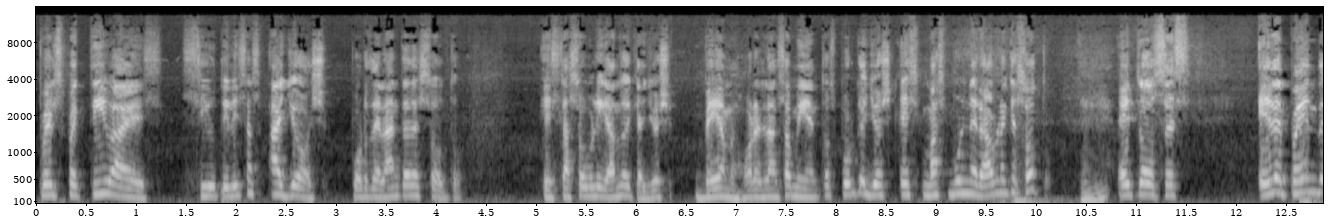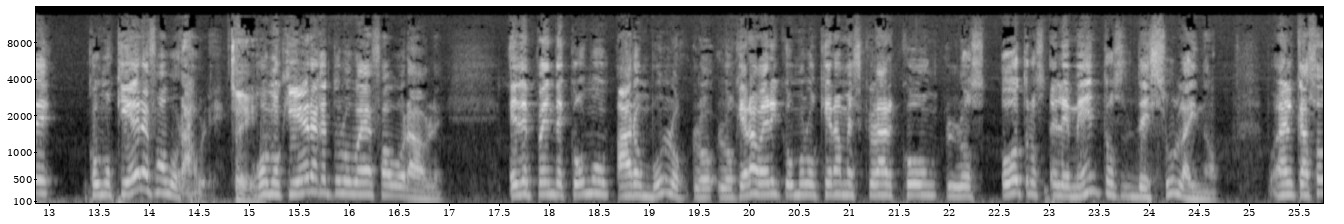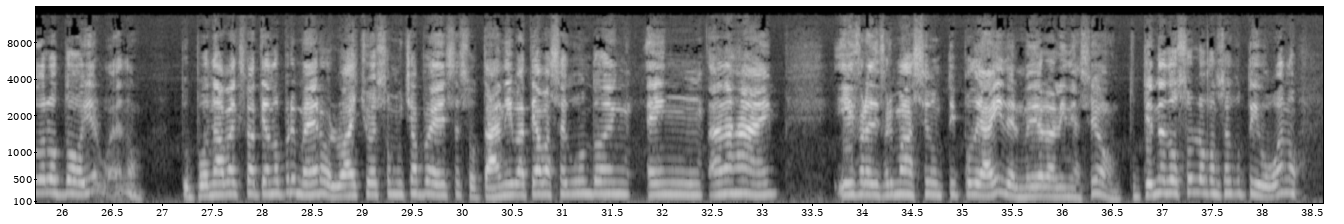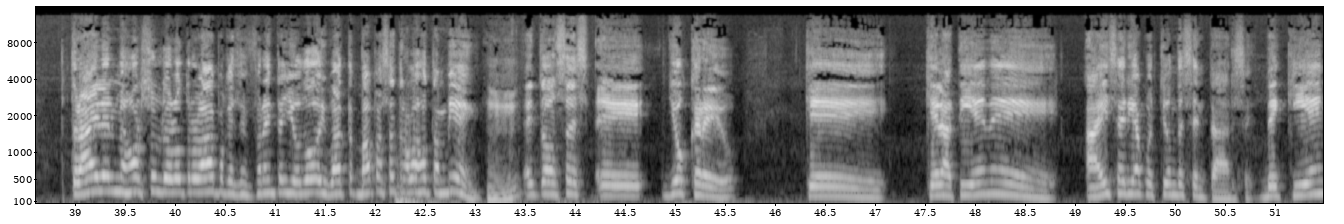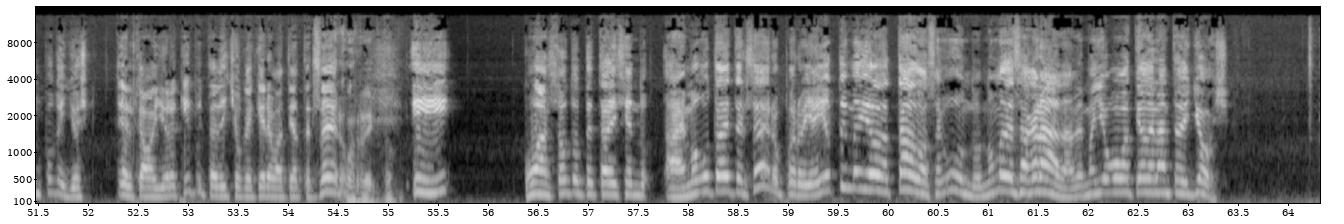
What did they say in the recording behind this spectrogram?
perspectiva es: si utilizas a Josh por delante de Soto, estás obligando a que a Josh vea mejores lanzamientos, porque Josh es más vulnerable que Soto. Entonces, él depende como quiera es favorable. Como quiera que tú lo veas favorable. Es depende cómo Aaron Boone lo, quiera ver y cómo lo quiera mezclar con los otros elementos de su lineup. Pues en el caso de los Dodgers, bueno, tú pones a Bex bateando primero, él lo ha hecho eso muchas veces. Otani bateaba segundo en, en Anaheim y Freddy Freeman ha sido un tipo de ahí, del medio de la alineación. Tú tienes dos solos consecutivos. Bueno, tráele el mejor sur del otro lado para que se enfrente yo dos y va, a pasar trabajo también. Entonces, eh, yo creo que, que la tiene, ahí sería cuestión de sentarse. ¿De quién? Porque yo, el caballero del equipo, y te ha dicho que quiere batear tercero. Correcto. Y Juan Soto te está diciendo, a mí me gusta de tercero, pero ya yo estoy medio adaptado a segundo, no me desagrada. Además, yo voy a batear delante de Josh.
